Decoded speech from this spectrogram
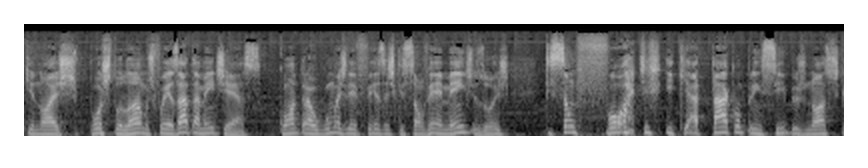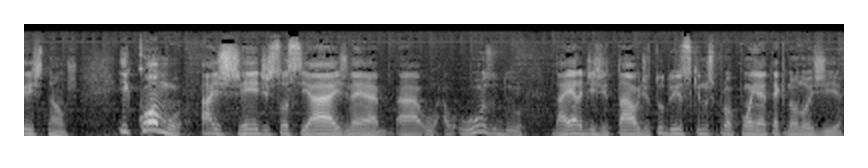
que nós postulamos foi exatamente essa, contra algumas defesas que são veementes hoje, que são fortes e que atacam princípios nossos cristãos. E como as redes sociais, né, a, o, o, uso do, da era digital, de tudo isso que nos propõe a tecnologia,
